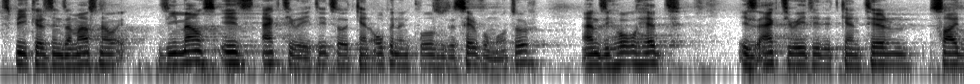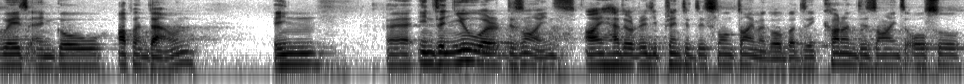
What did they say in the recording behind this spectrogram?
speakers in the mouse. Now, the mouse is activated, so it can open and close with a servo motor, and the whole head is activated. It can turn sideways and go up and down. In uh, in the newer designs, I had already printed this long time ago, but the current designs also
